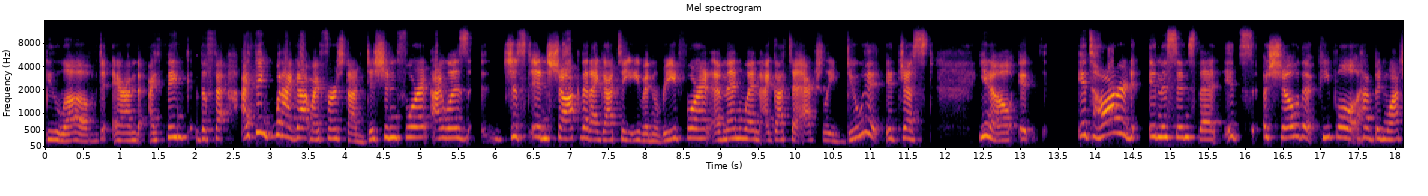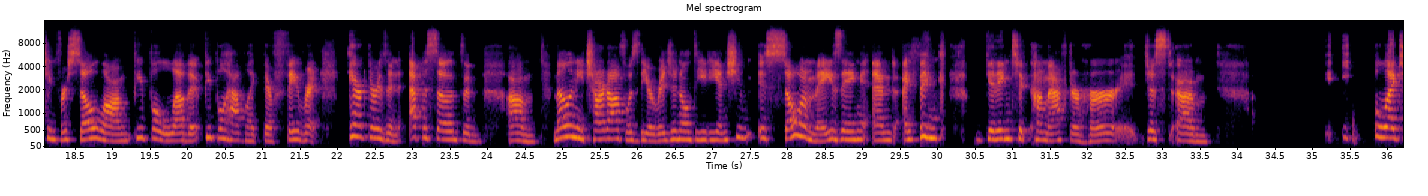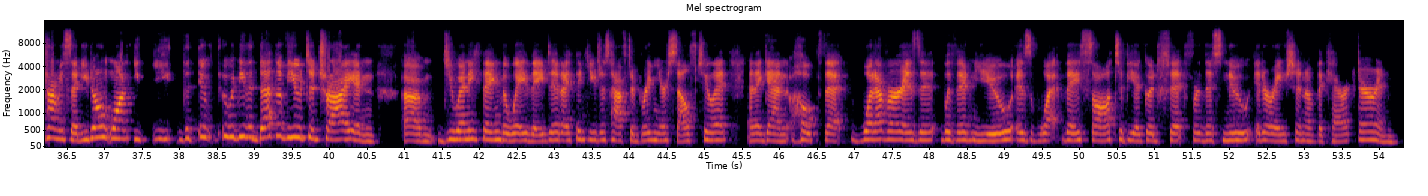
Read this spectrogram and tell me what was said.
beloved. And i think the fact i think when i got my first audition for it i was just in shock that i got to even read for it. And then when i got to actually do it it just you know it it's hard in the sense that it's a show that people have been watching for so long. People love it. People have like their favorite characters and episodes. And um, Melanie Chartoff was the original Didi, and she is so amazing. And I think getting to come after her, it just um, like Tommy said, you don't want you, you the, it, it would be the death of you to try and um, do anything the way they did. I think you just have to bring yourself to it, and again, hope that whatever is it within you is what they saw to be a good fit for this new iteration of the character, and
